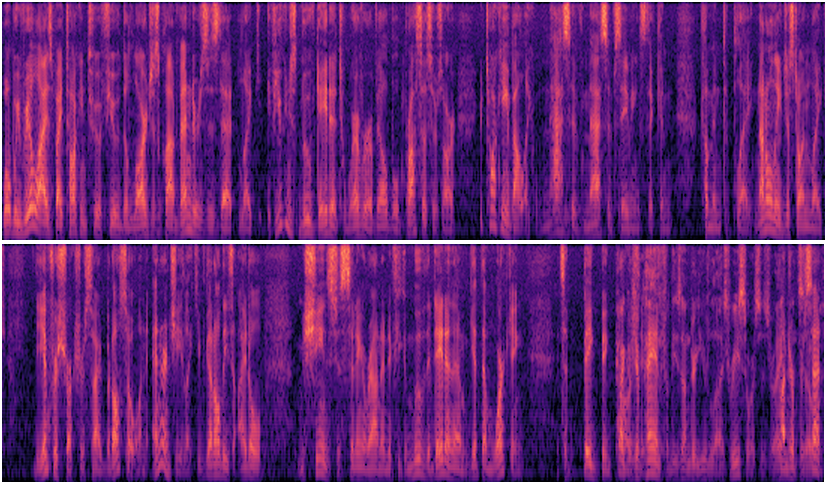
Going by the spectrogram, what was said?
what we realized by talking to a few of the largest cloud vendors is that like if you can just move data to wherever available processors are, you're talking about like massive, massive savings that can come into play. Not only just on like the infrastructure side, but also on energy. Like you've got all these idle machines just sitting around, and if you can move the data in them, get them working, it's a big, big power. Because you're paying for these underutilized resources, right? Hundred percent.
